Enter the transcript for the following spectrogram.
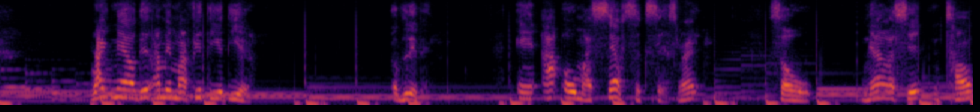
Right now, I'm in my 50th year of living, and I owe myself success, right? So now I sit and talk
